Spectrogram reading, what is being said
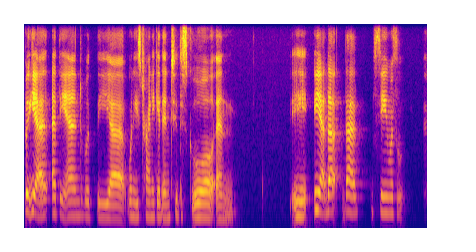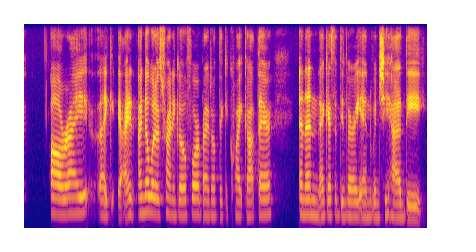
but yeah, at the end with the uh, when he's trying to get into the school and he, yeah, that that scene was all right. Like I I know what it was trying to go for, but I don't think it quite got there. And then I guess at the very end when she had the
